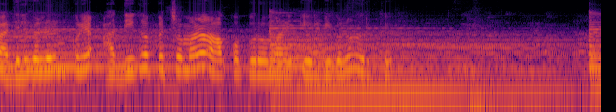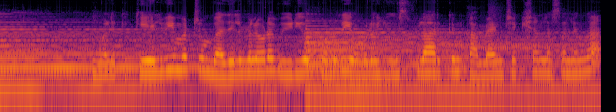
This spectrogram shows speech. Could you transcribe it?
பதில்களுக்குரிய அதிகபட்சமான ஆக்கப்பூர்வமான கேள்விகளும் இருக்குது உங்களுக்கு கேள்வி மற்றும் பதில்களோட வீடியோ போடுறது எவ்வளோ யூஸ்ஃபுல்லாக இருக்குன்னு கமெண்ட் செக்ஷனில் சொல்லுங்கள்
